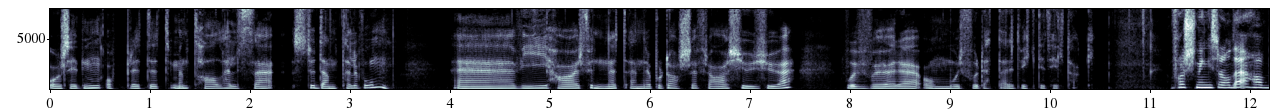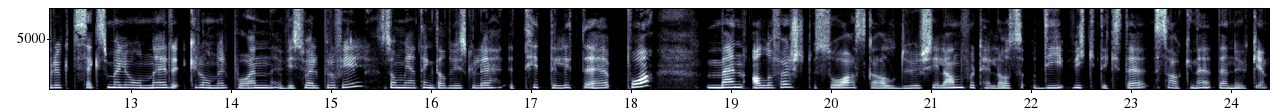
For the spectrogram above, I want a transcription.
år siden opprettet Mental Helse Studenttelefonen. Eh, vi har funnet en reportasje fra 2020 hvor vi får høre om hvorfor dette er et viktig tiltak. Forskningsrådet har brukt seks millioner kroner på en visuell profil, som jeg tenkte at vi skulle titte litt eh, på. Men aller først så skal du, Shilan, fortelle oss de viktigste sakene denne uken.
